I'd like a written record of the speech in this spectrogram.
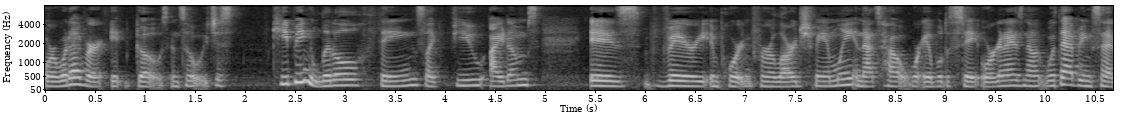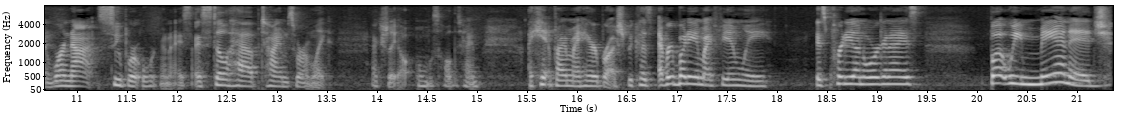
or whatever, it goes. And so we just keeping little things like few items is very important for a large family and that's how we're able to stay organized. Now with that being said, we're not super organized. I still have times where I'm like, actually almost all the time, I can't find my hairbrush because everybody in my family is pretty unorganized, but we manage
